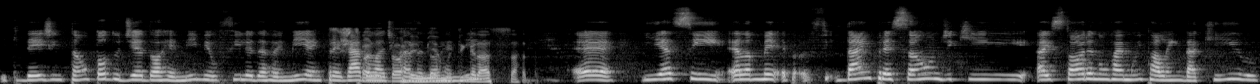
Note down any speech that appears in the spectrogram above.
e que desde então todo dia é Dó Remi, meu filho é Dó Remi, a empregada lá de casa é Dó Remi. É muito engraçado. É, e assim, ela me, dá a impressão de que a história não vai muito além daquilo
